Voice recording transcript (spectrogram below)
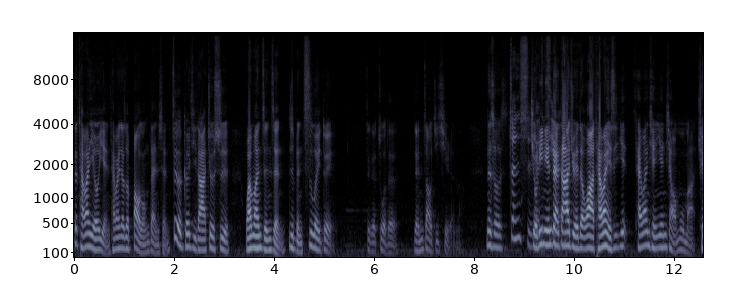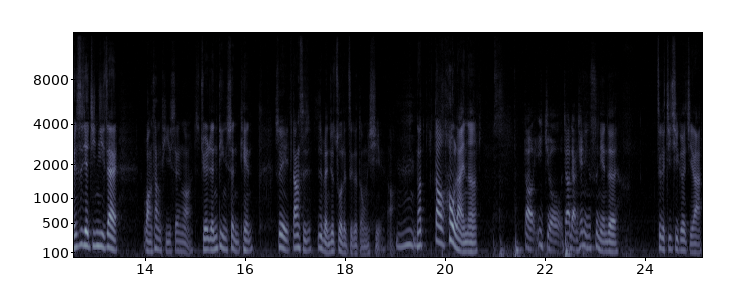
在台湾也有演，台湾叫做《暴龙诞生》，这个哥吉拉就是完完整整日本自卫队这个做的人造机器人了。那时候真实九零年代，大家觉得哇，台湾也是烟台湾前烟草木嘛，全世界经济在往上提升哦，觉得人定胜天，所以当时日本就做了这个东西啊。嗯，那到后来呢，到一九叫两千零四年的这个机器哥吉拉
